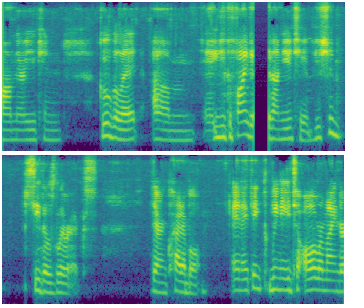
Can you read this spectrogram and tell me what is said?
on there. You can Google it. Um, you can find it on YouTube. You should see those lyrics. They're incredible. And I think we need to all remind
